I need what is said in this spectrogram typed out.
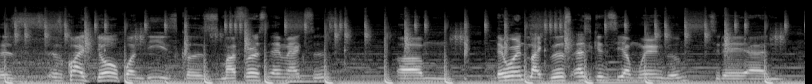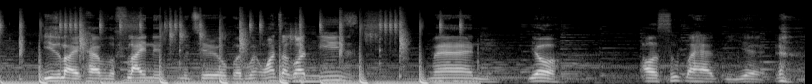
is is quite dope on these because my first Air Maxes, um, they weren't like this. As you can see, I'm wearing them today, and these like have the Flyknit material. But when, once I got these, man, yo, I was super happy. Yeah.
